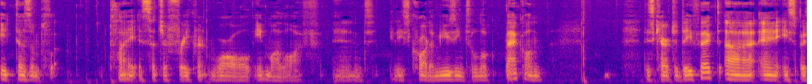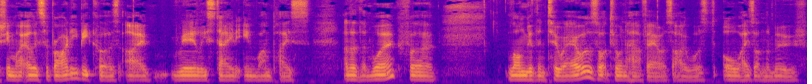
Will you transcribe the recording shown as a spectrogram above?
it doesn't pl- play as such a frequent role in my life. And it is quite amusing to look back on this character defect, uh, and especially my early sobriety, because I rarely stayed in one place other than work for longer than two hours or two and a half hours. I was always on the move,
